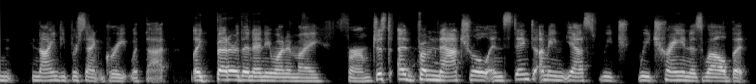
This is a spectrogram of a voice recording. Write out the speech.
90% great with that like better than anyone in my firm. Just uh, from natural instinct i mean yes we we train as well but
